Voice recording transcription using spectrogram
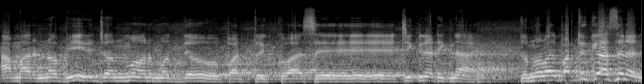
আমার নবীর জন্মর মধ্যেও পার্থক্য আছে। ঠিক না ঠিক না? জন্মর মধ্যে পার্থক্য আছে নি?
